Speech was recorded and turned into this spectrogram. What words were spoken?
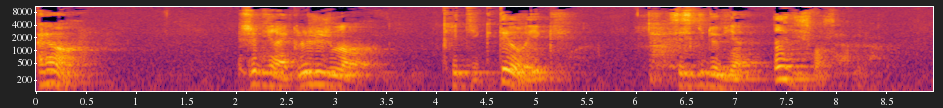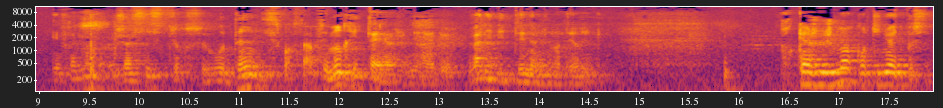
Alors, je dirais que le jugement critique, théorique, c'est ce qui devient indispensable. Et vraiment, j'insiste sur ce mot d'indispensable. C'est mon critère, je dirais, de validité d'un jugement théorique. Qu'un jugement continue à être possible,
